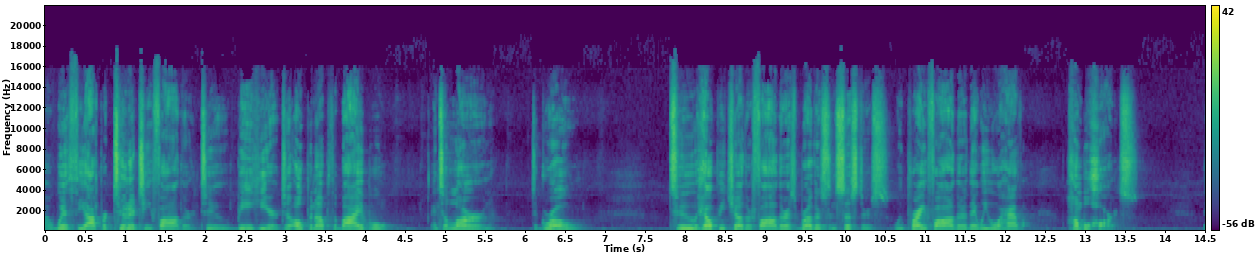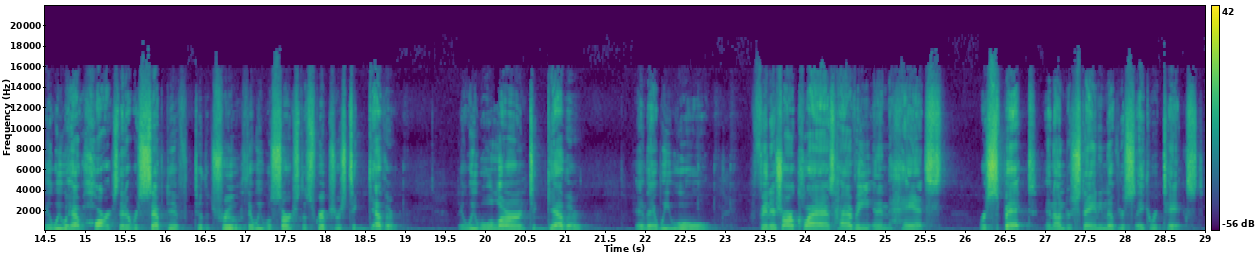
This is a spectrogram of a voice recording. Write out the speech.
uh, with the opportunity, Father, to be here, to open up the Bible and to learn, to grow, to help each other, Father, as brothers and sisters. We pray, Father, that we will have humble hearts, that we will have hearts that are receptive to the truth, that we will search the scriptures together, that we will learn together and that we will finish our class having an enhanced respect and understanding of your sacred text.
